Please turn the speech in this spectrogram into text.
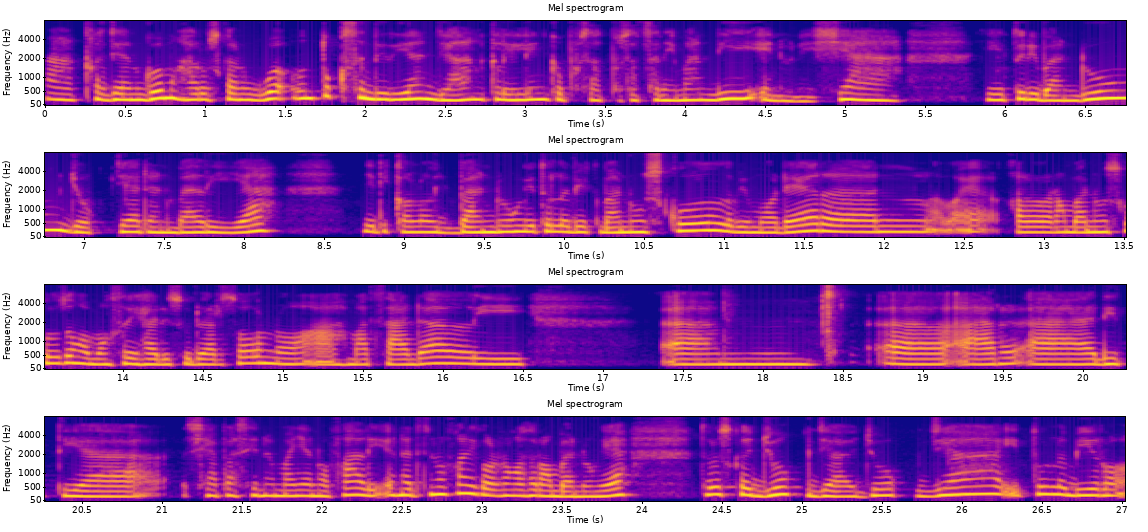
Nah, kerjaan gue mengharuskan gue untuk sendirian jalan keliling ke pusat-pusat seniman di Indonesia, yaitu di Bandung, Jogja, dan Bali ya. Jadi kalau Bandung itu lebih ke Bandung School, lebih modern. Kalau orang Bandung School tuh ngomong Sri Hadi Sudarsono, Ahmad Sadali, um, uh, Aditya siapa sih namanya? Novali. Eh Aditya Novali kalau nggak orang Bandung ya. Terus ke Jogja. Jogja itu lebih ro,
